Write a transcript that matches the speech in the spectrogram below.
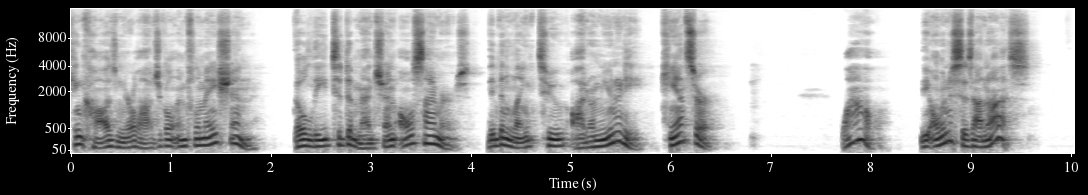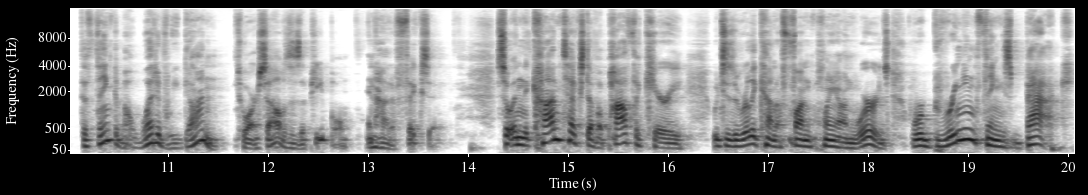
can cause neurological inflammation. They'll lead to dementia Alzheimer's. They've been linked to autoimmunity, cancer. Wow. The onus is on us to think about what have we done to ourselves as a people and how to fix it. So, in the context of apothecary, which is a really kind of fun play on words, we're bringing things back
